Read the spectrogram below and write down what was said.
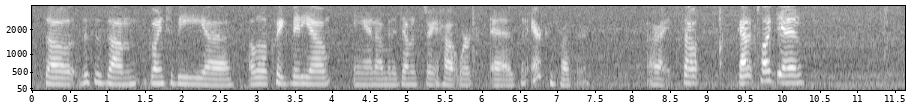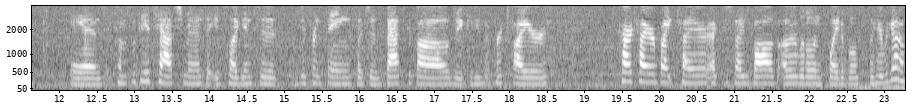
So this is um, going to be uh, a little quick video and I'm going to demonstrate how it works as an air compressor. Alright, so got it plugged in and it comes with the attachment that you plug into different things such as basketballs or you could use it for tires car tire, bike tire, exercise balls, other little inflatables. So here we go.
